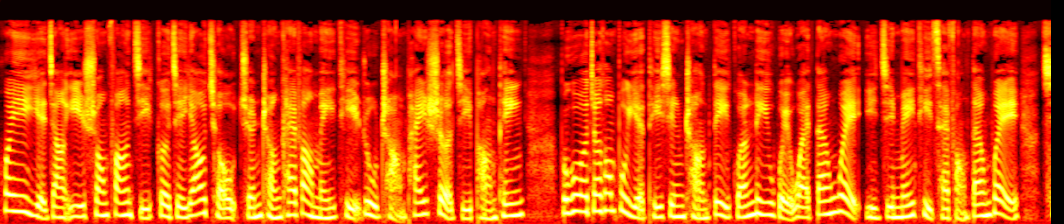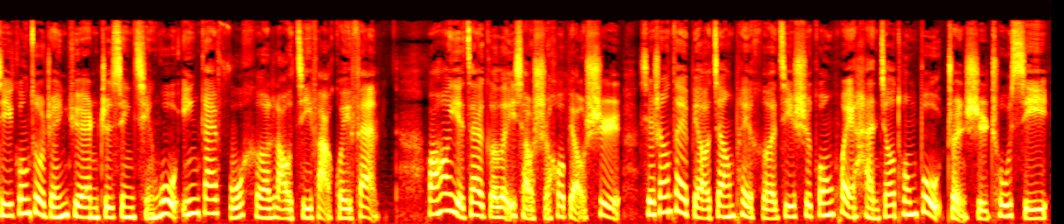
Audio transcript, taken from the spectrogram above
会议也将依双方及各界要求，全程开放媒体入场拍摄及旁听。不过，交通部也提醒场地管理委外单位以及媒体采访单位，其工作人员执行勤务应该符合劳基法规范。华航也在隔了一小时后表示，协商代表将配合技师工会和交通部准时出席。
